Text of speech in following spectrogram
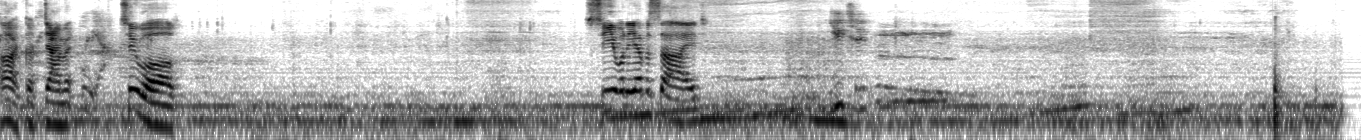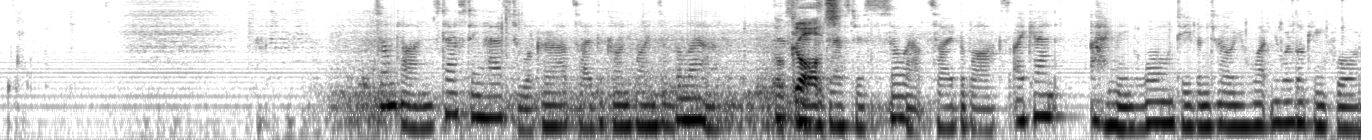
Ah, oh god damn it. Yeah. Two all. See you on the other side. You too. Sometimes testing has to occur outside the confines of the lab. Oh, This God. next test is so outside the box. I can't, I mean, won't even tell you what you were looking for.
